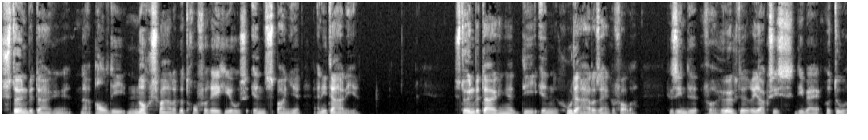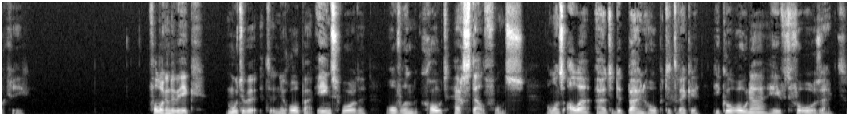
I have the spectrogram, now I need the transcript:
steunbetuigingen naar al die nog zwaarder getroffen regio's in Spanje en Italië. Steunbetuigingen die in goede aarde zijn gevallen, gezien de verheugde reacties die wij retour kregen. Volgende week moeten we het in Europa eens worden over een groot herstelfonds, om ons allen uit de puinhoop te trekken die corona heeft veroorzaakt.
